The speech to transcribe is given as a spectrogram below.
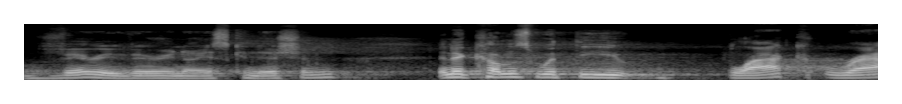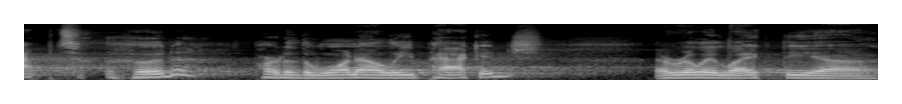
Very, very nice condition. And it comes with the black wrapped hood, part of the 1LE package. I really like the uh,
